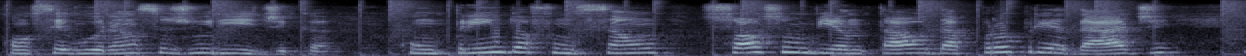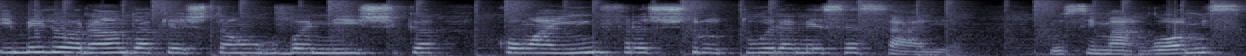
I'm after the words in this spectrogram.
com segurança jurídica, cumprindo a função socioambiental da propriedade e melhorando a questão urbanística com a infraestrutura necessária. Lucimar Gomes,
